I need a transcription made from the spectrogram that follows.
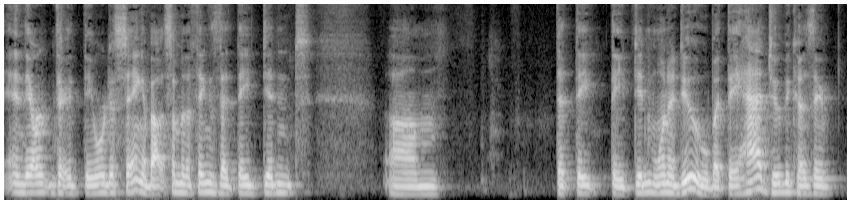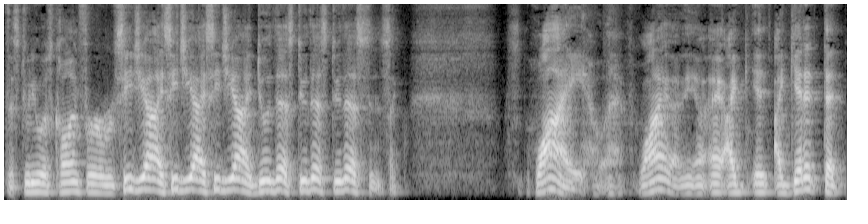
and they were they were just saying about some of the things that they didn't. Um, that they, they didn't want to do, but they had to because they the studio was calling for CGI, CGI, CGI. Do this, do this, do this. And it's like, why, why? I mean, I I, I get it that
